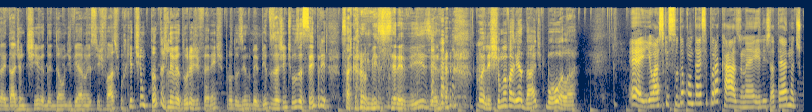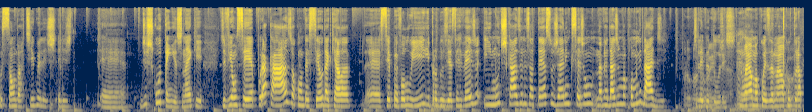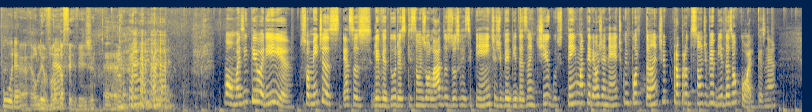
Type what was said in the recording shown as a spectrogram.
da idade antiga, de, de onde vieram esses vasos, porque tinham tantas leveduras diferentes produzindo bebidas. A gente usa sempre Saccharomyces cerevisiae, né? Pô, eles tinham uma variedade boa lá. É, e eu acho que isso tudo acontece por acaso, né? Eles, até na discussão do artigo, eles, eles é, discutem isso, né? Que deviam ser por acaso, aconteceu daquela é, cepa evoluir e produzir a cerveja, e em muitos casos eles até sugerem que sejam, na verdade, uma comunidade de leveduras. É. Não é uma coisa, não é uma cultura pura. É, é o levando né? da cerveja. É. Bom, mas em teoria, somente as, essas leveduras que são isoladas dos recipientes de bebidas antigos têm material genético importante para a produção de bebidas alcoólicas, né?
